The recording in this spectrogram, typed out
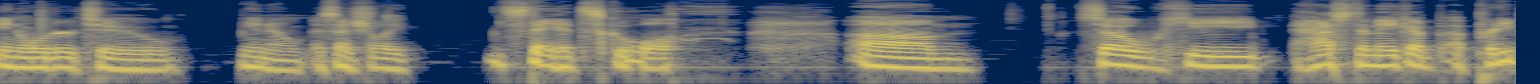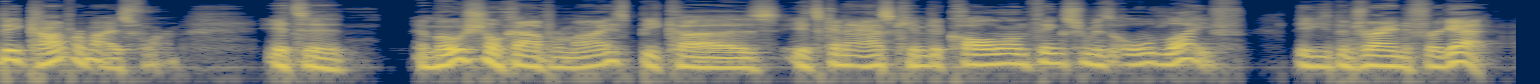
in order to, you know, essentially stay at school. um, so he has to make a, a pretty big compromise for him. It's a emotional compromise because it's going to ask him to call on things from his old life that he's been trying to forget.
